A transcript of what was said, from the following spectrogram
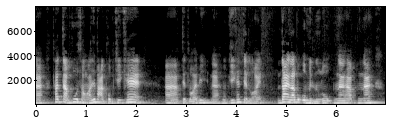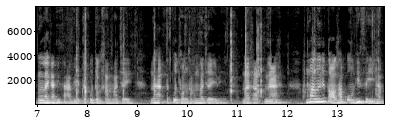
นะถ้าจับคู่250บาทผมคิดแค่อ่า700พี่นะผมคิดแค่700ได้รับลูกอมอีกหนึ่งลูกนะครับนะรายการที่สามพี่ตะกรุดทองคำมาเฉยนะฮะตะกรุดทองคำมาเฉยพี่นะครับนะ มาลุยกันต่อครับองค์ที่สี่ครับ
